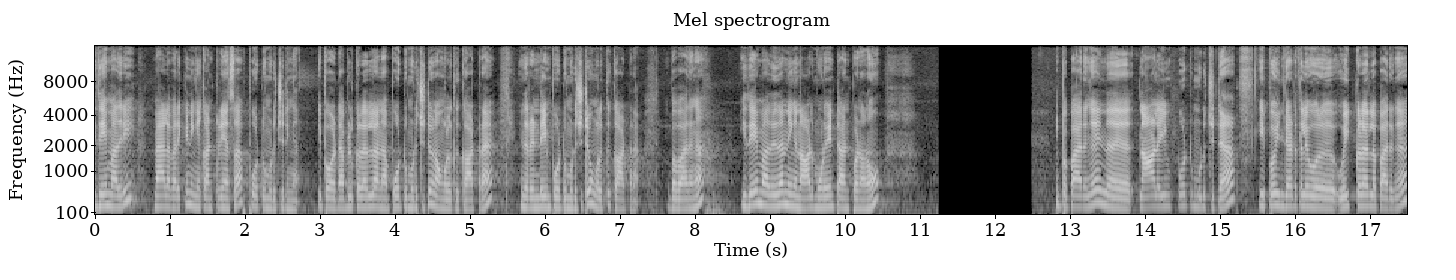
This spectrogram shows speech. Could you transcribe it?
இதே மாதிரி மேலே வரைக்கும் நீங்கள் கண்டினியூஸாக போட்டு முடிச்சிடுங்க. இப்போ டபுள் கலரில் நான் போட்டு முடிச்சுட்டு நான் உங்களுக்கு காட்டுறேன். இந்த ரெண்டையும் போட்டு முடிச்சுட்டு உங்களுக்கு காட்டுறேன். இப்போ பாருங்கள் இதே மாதிரி தான் நீங்கள் நாலு மூணையும் டர்ன் பண்ணணும். இப்போ பாருங்கள் இந்த நாளையும் போட்டு முடிச்சிட்டேன். இப்போ இந்த இடத்துல ஒரு ஒயிட் கலரில் பாருங்கள்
